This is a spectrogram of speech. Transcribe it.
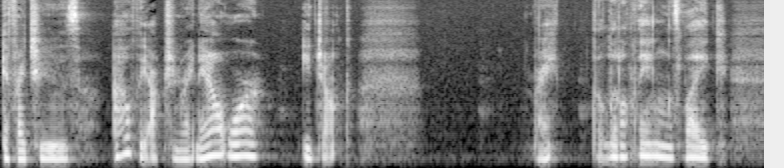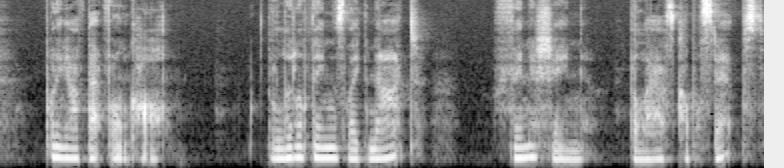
if I choose a healthy option right now or eat junk, right? The little things like putting off that phone call, the little things like not finishing the last couple steps,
